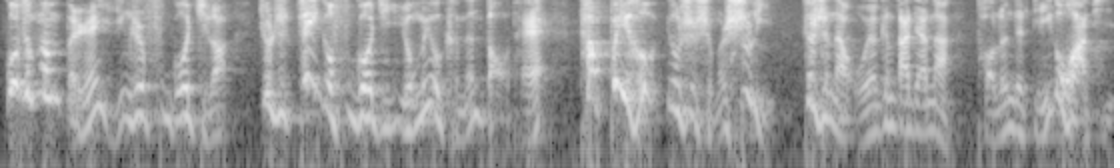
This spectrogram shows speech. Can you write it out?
郭声琨本人已经是副国级了，就是这个副国级有没有可能倒台？他背后又是什么势力？这是呢，我要跟大家呢讨论的第一个话题。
